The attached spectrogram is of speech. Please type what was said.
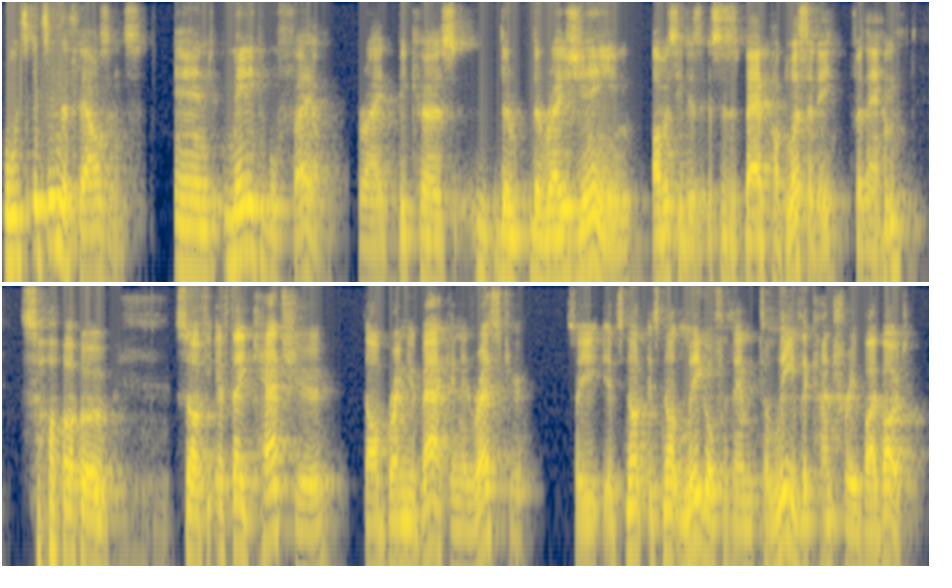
Well, it's, it's in the thousands. And many people fail, right? Because the the regime obviously does, this is bad publicity for them. So so if if they catch you, they'll bring you back and arrest you. So you, it's not it's not legal for them to leave the country by boat.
